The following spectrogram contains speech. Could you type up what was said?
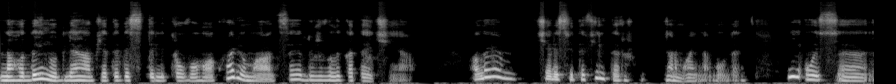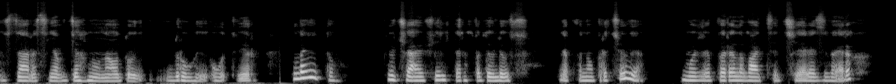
на, годину для 50-літрового акваріума це дуже велика течія. Але через світофільтр нормально буде. І ось е, зараз я вдягну на той другий отвір плейту, включаю фільтр, подивлюсь, як воно працює. Може переливатися через верх.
